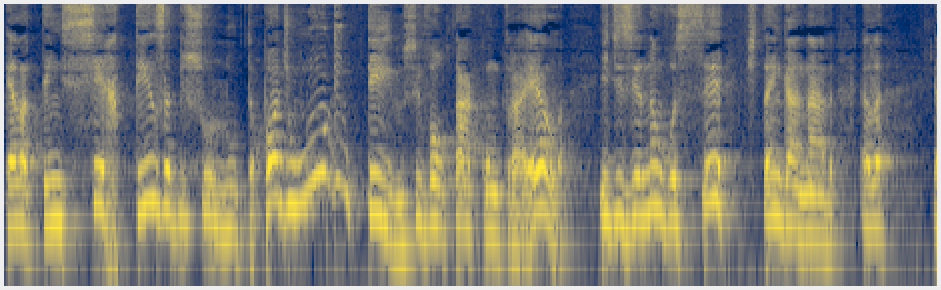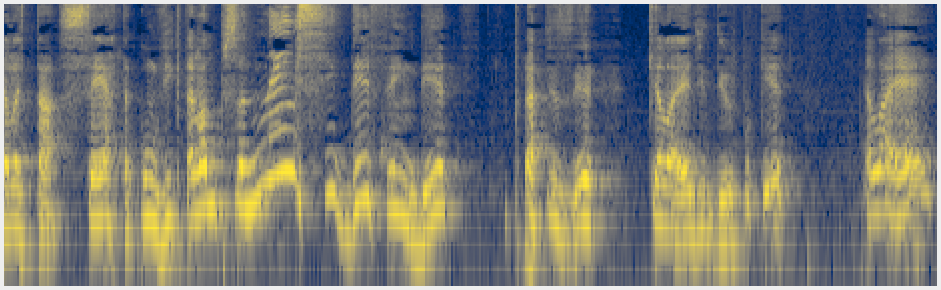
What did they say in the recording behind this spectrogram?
ela tem certeza absoluta. Pode o mundo inteiro se voltar contra ela e dizer: não, você está enganada. Ela, ela está certa, convicta. Ela não precisa nem se defender para dizer que ela é de Deus, porque ela é,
